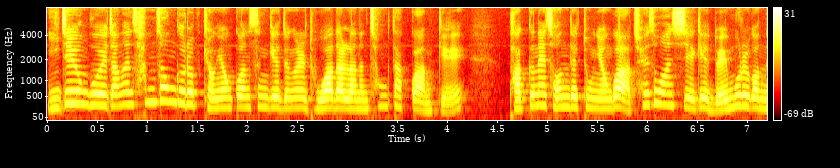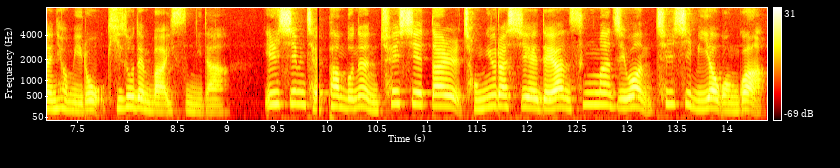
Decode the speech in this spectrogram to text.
이재용 부회장은 삼성그룹 경영권 승계 등을 도와달라는 청탁과 함께 박근혜 전 대통령과 최소원 씨에게 뇌물을 건넨 혐의로 기소된 바 있습니다. 1심 재판부는 최 씨의 딸 정유라 씨에 대한 승마 지원 72억 원과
